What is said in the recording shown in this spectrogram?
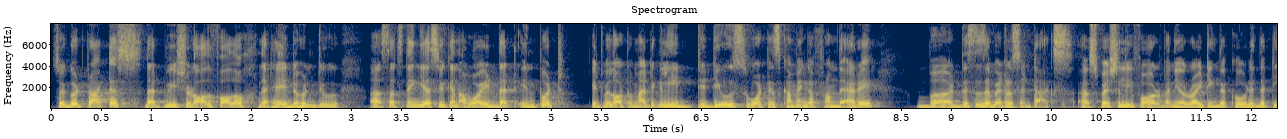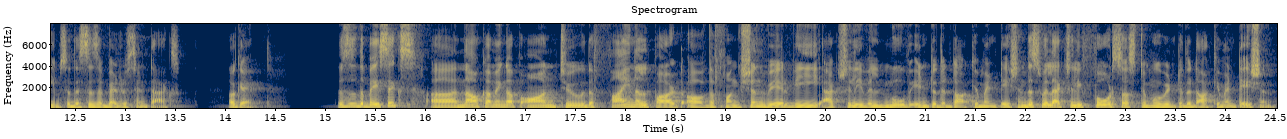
So good practice that we should all follow that, hey, don't do uh, such thing. Yes, you can avoid that input. It will automatically deduce what is coming up from the array. But this is a better syntax, especially for when you're writing the code in the team. So this is a better syntax. Okay. This is the basics. Uh, now coming up on to the final part of the function where we actually will move into the documentation. This will actually force us to move into the documentation.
